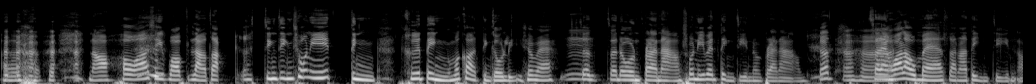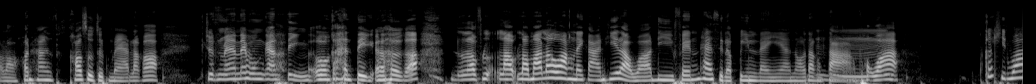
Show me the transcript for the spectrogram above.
เออเนาะเพราะว่า C-pop หลังจากเออจริง ๆ ช่วงนี้ติ่งคือติ่งเมื่อก่อนติ่งเกาหลีใช่ไหมอืมจะจะโดนประนามช่วงนี้เป็นติ่งจีนโดนประนาม ก็อ่าฮะแสดงว่าเราmass แล้วนะติ่งจีนเราค่อนข้างเข้าสู่จุด mass แล้วก็จุด mass ในวงการติ่งวงการติ่งเออก็เราเราเรามาระวังในการที่แบบว่า defend แทนศิลปินอะไรเงี้ยเนาะต่างอือหือๆเพราะว่าก็คิดว่า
